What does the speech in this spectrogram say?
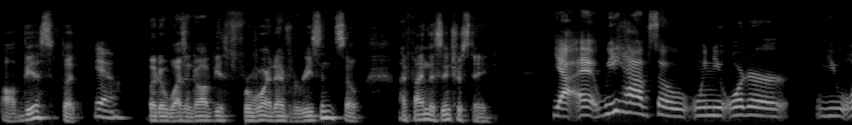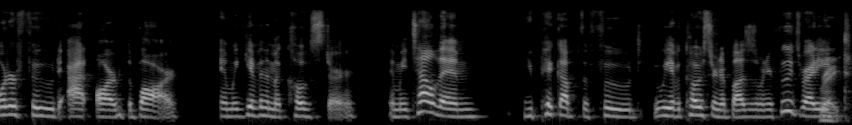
obvious, but Yeah. but it wasn't obvious for whatever reason. So I find this interesting. Yeah, uh, we have so when you order you order food at our the bar and we give them a coaster and we tell them you pick up the food. We have a coaster and it buzzes when your food's ready. Right.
